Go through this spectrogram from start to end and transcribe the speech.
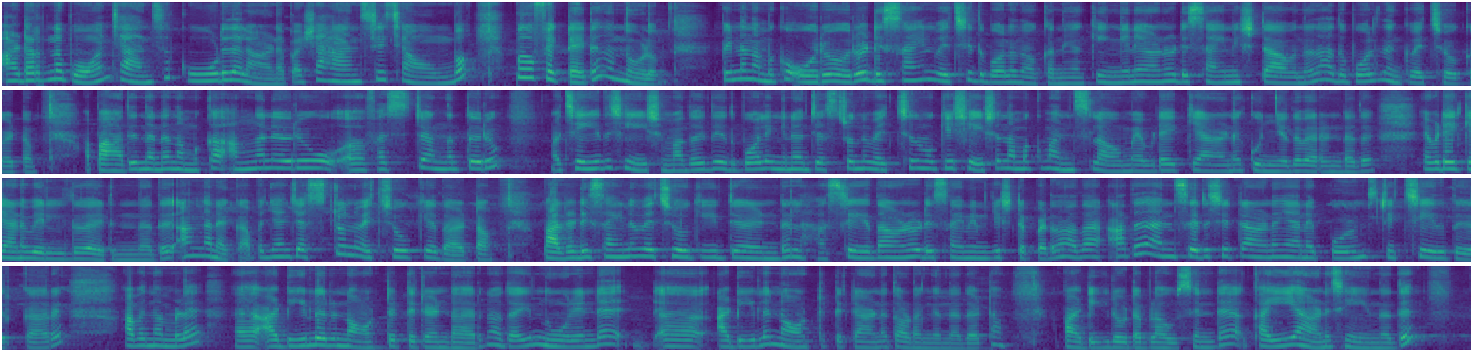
അടർന്നു പോകാൻ ചാൻസ് കൂടുതലാണ്. പക്ഷേ ഹാൻഡ് സ്റ്റിച്ച് ആവുമ്പോൾ പെർഫെക്റ്റ് ആയിട്ട് നിന്നോളും. പിന്നെ നമുക്ക് ഓരോ ഓരോ ഡിസൈൻ വെച്ച് ഇതുപോലെ നോക്കാം. നിങ്ങൾക്ക് ഇങ്ങനെയാണോ ഡിസൈൻ ഇഷ്ടമാവുന്നത് അതുപോലെ നിങ്ങൾക്ക് വെച്ച് നോക്കാം കേട്ടോ. അപ്പോൾ ആദ്യം തന്നെ നമുക്ക് അങ്ങനെ ഒരു ഫസ്റ്റ് അങ്ങനത്തെ ഒരു ചെയ്ത ശേഷം അതായത് ഇതുപോലെ ഇങ്ങനെ ജസ്റ്റ് ഒന്ന് വെച്ച് നോക്കിയ ശേഷം നമുക്ക് മനസ്സിലാവും എവിടെയൊക്കെയാണ് കുഞ്ഞത് വരേണ്ടത് എവിടെയൊക്കെയാണ് വലുത് വരുന്നത് അങ്ങനെയൊക്കെ. അപ്പോൾ ഞാൻ ജസ്റ്റ് ഒന്ന് വെച്ച് നോക്കിയതാണ് കേട്ടോ പല ഡിസൈനും വെച്ച് നോക്കിയിട്ടുണ്ട്. ലാസ്റ്റ് ഏതാണോ ഡിസൈൻ എനിക്ക് ഇഷ്ടപ്പെടുന്നത്. അത് അത് അനുസരിച്ചിട്ടാണ് ഞാൻ എപ്പോഴും സ്റ്റിച്ച് ചെയ്ത് തീർക്കാറ്. അപ്പം നമ്മൾ അടിയിലൊരു നോട്ട് ഇട്ടിട്ടുണ്ടായിരുന്നു. അതായത് നൂലിന്റെ അടിയിൽ നോട്ട് ഇട്ടിട്ടാണ് തുടങ്ങുന്നത് കേട്ടോ അപ്പോൾ അടിയിലോട്ട് ബ്ലൗസിന്റെ കൈയാണ് ചെയ്യുന്നത്.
